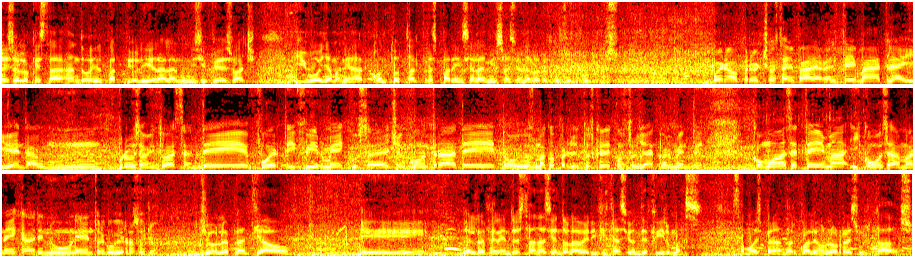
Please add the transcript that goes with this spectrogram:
Eso es lo que está dejando hoy el Partido Liberal al municipio de Soacha y voy a manejar con total transparencia la administración de los recursos públicos. Bueno, aprovechamos también para hablar del tema de la vivienda, un pronunciamiento bastante fuerte y firme que usted ha hecho en contra de todos los macroproyectos que se construyen actualmente. ¿Cómo va ese tema y cómo se va a manejar en un evento del gobierno suyo? Yo lo he planteado eh, el referendo están haciendo la verificación de firmas, estamos esperando a ver cuáles son los resultados.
